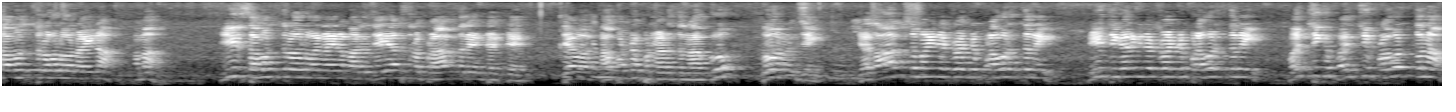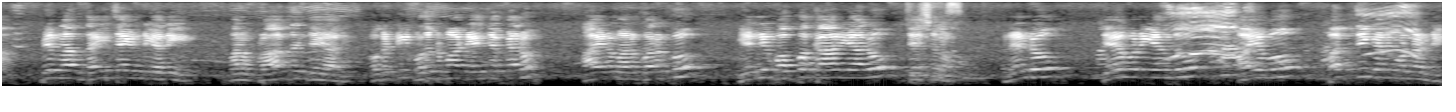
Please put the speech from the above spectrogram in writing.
సంవత్సరంలోనైనా అమ్మా ఈ సంవత్సరంలోనైనా మనం చేయాల్సిన ప్రార్థన ఏంటంటే దేవా కపటపు నడత నాకు దూరం చేయి యథార్థమైనటువంటి ప్రవర్తని నీతి కలిగినటువంటి ప్రవర్తని మంచికి మంచి ప్రవర్తన మీరు నాకు దయచేయండి అని మనం ప్రార్థన చేయాలి. ఒకటి మొదటి మాట ఏం చెప్పాను ఆయన మన కొరకు ఎన్ని గొప్ప కార్యాలు చేస్తున్నాం రెండు దేవుని ఎందు భయము భక్తి కలిగి ఉండండి.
